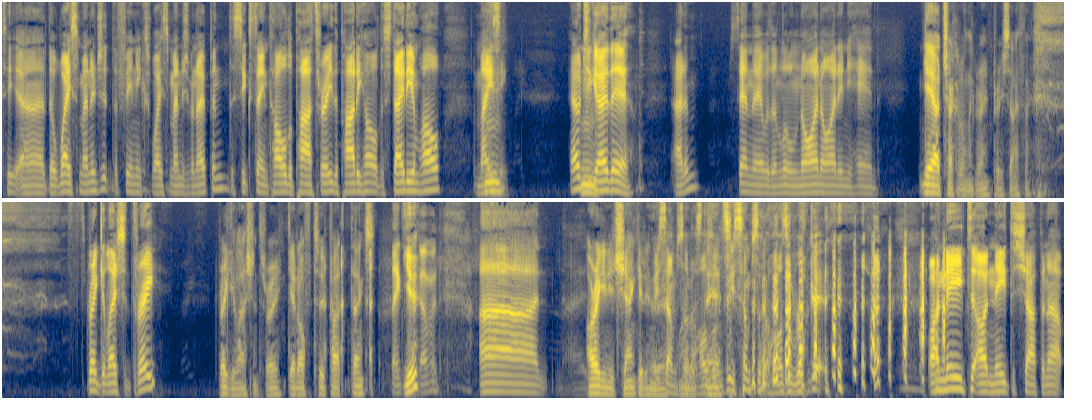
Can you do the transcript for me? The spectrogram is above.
t- uh, the waste manager, the Phoenix Waste Management Open, the 16th hole, the par three, the party hole, the stadium hole, amazing. How'd you Mm. go there, Adam? Standing there with a little nine iron in your hand. Yeah, I'd chuck it on the green pretty safely. Regulation three. Regulation three, get off two putt. Thanks. Thanks You? covered. Uh, I reckon you'd shank it in be the, some sort of be some sort of hosel rocket. I need to. I need to sharpen up.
